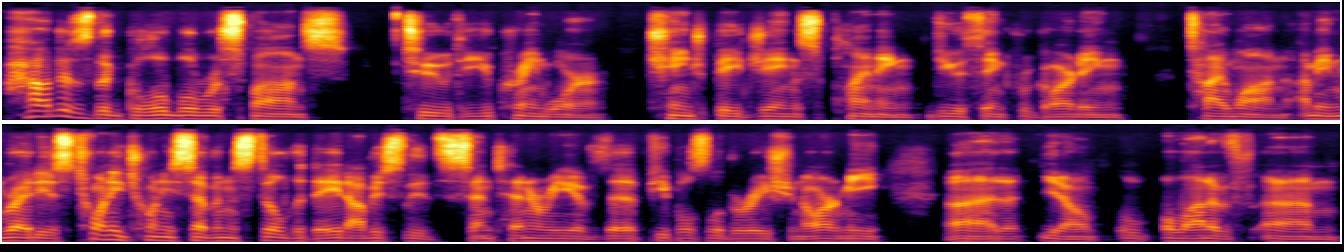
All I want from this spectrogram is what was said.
how does the global response to the Ukraine war change Beijing's planning, do you think, regarding Taiwan? I mean, right, is 2027 still the date? Obviously, the centenary of the People's Liberation Army. Uh, you know, a lot of, um,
